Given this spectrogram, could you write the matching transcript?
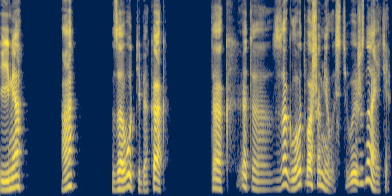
Имя? А? Зовут тебя как? Так, это заглот, ваша милость, вы же знаете.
